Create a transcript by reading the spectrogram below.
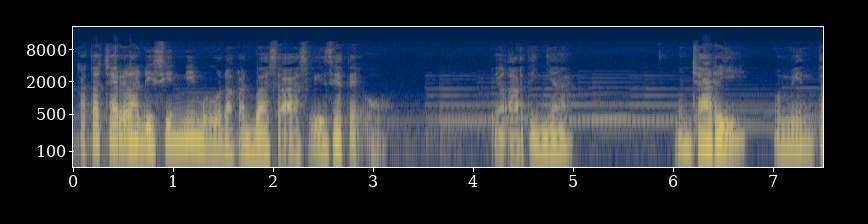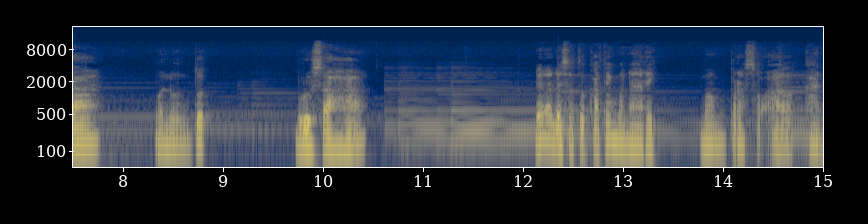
Kata carilah di sini menggunakan bahasa asli ZTO, yang artinya mencari, meminta, menuntut, berusaha, dan ada satu kata yang menarik, mempersoalkan.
